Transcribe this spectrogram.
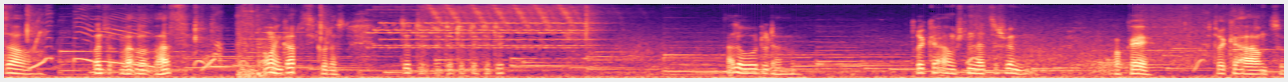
So. Und was? Oh mein Gott, sieht cool aus. Hallo, du da. Drücke A, um schneller zu schwimmen. Okay. Ich drücke A, um zu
